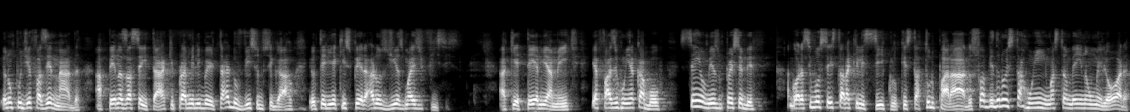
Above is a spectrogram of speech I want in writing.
eu não podia fazer nada, apenas aceitar que para me libertar do vício do cigarro, eu teria que esperar os dias mais difíceis. Aquietei a minha mente e a fase ruim acabou, sem eu mesmo perceber. Agora, se você está naquele ciclo que está tudo parado, sua vida não está ruim, mas também não melhora,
